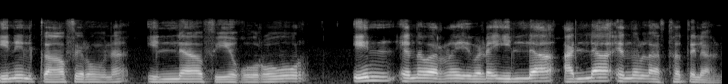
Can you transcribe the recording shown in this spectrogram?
ഇനിൽ കാഫിറൂന ഇല്ല ഫി ഖുറൂർ ഇൻ എന്ന് പറഞ്ഞ ഇവിടെ ഇല്ല അല്ല എന്നുള്ള അർത്ഥത്തിലാണ്.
